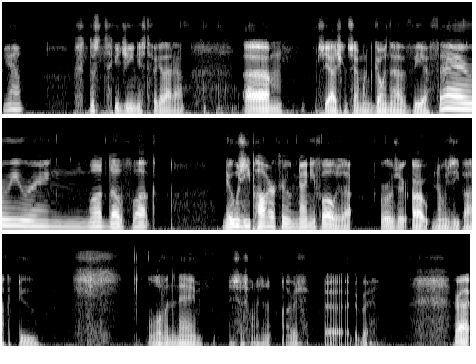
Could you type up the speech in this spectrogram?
Yeah. Doesn't take a genius to figure that out. Um. So yeah, as you can see, I'm going to be going there via fairy ring. What the fuck? Nosy Parker 94 was that? Roser? Oh, Nosy Parker 2. Loving the name. It's this one, isn't it? uh, right.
